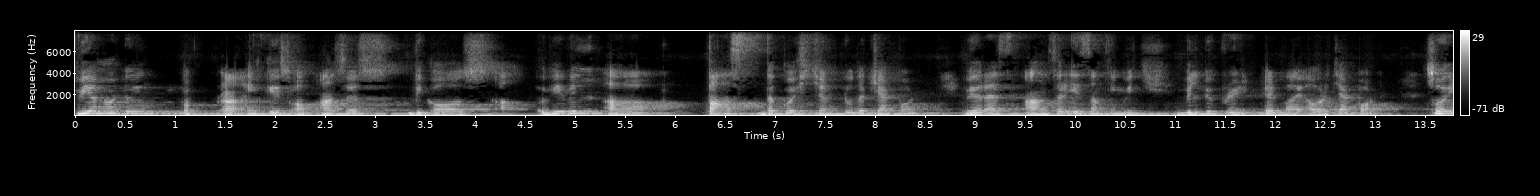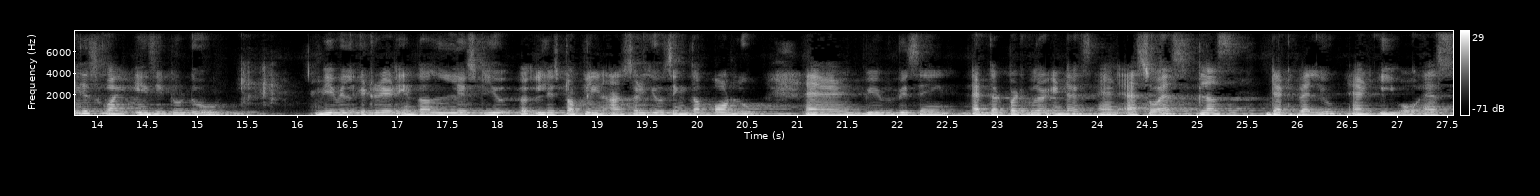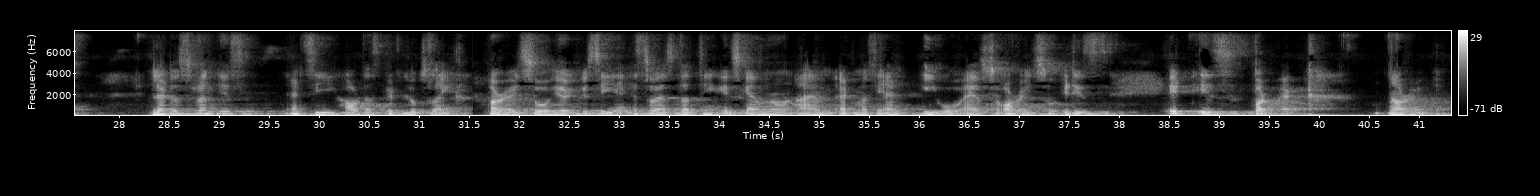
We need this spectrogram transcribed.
We are not doing uh, in case of answers because uh, we will uh, pass the question to the chatbot whereas answer is something which will be predicted by our chatbot. So it is quite easy to do. We will iterate in the list uh, list of clean answer using the for loop and we will be saying at that particular index and sos plus that value and eos let us run this and see how does it looks like alright so here you can see sos the thing is cameron i am at mercy and eos alright so it is it is perfect. Alright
